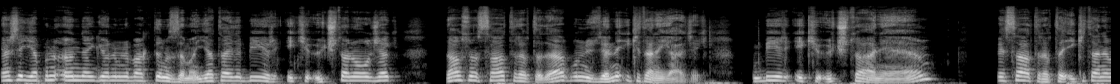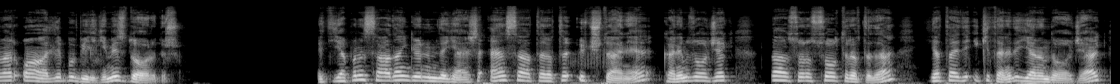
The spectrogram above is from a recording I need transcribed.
Gençler yapının önden görünümüne baktığımız zaman yatayda 1, 2, 3 tane olacak. Daha sonra sağ tarafta da bunun üzerine 2 tane gelecek. 1, 2, 3 tane ve sağ tarafta 2 tane var. O halde bu bilgimiz doğrudur. Evet, yapının sağdan görünümde gençler en sağ tarafta 3 tane karemiz olacak. Daha sonra sol tarafta da yatayda 2 tane de yanında olacak.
